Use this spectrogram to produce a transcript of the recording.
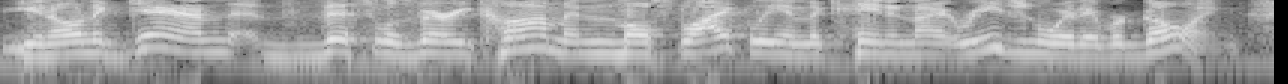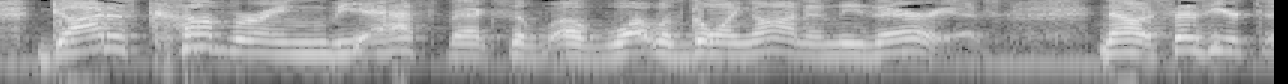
You know, and again, this was very common, most likely in the Canaanite region where they were going. God is covering the aspects of, of what was going on in these areas. Now it says here to,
